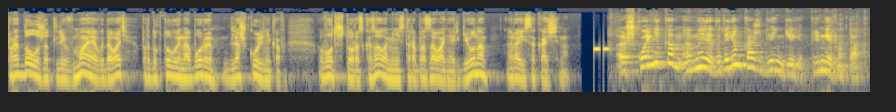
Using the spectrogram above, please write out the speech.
продолжат ли в мае выдавать продуктовые наборы для школьников. Вот что рассказала министр образования региона Раиса Кассина. Школьникам мы выдаем каждые две недели, примерно так.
